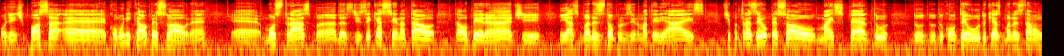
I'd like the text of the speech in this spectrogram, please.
onde a gente possa é, comunicar o pessoal, né? É, mostrar as bandas, dizer que a cena tá, tá operante e as bandas estão produzindo materiais, tipo, trazer o pessoal mais perto do, do, do conteúdo que as bandas estavam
